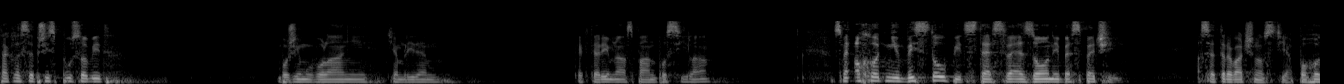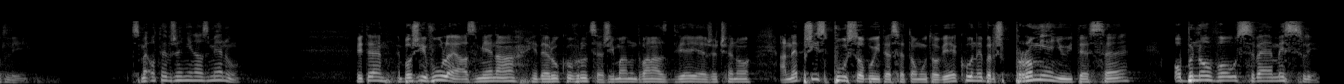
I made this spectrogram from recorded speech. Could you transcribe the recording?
takhle se přizpůsobit božímu volání těm lidem, ke kterým nás pán posílá? Jsme ochotní vystoupit z té své zóny bezpečí a setrvačnosti a pohodlí. Jsme otevřeni na změnu. Víte, boží vůle a změna jde ruku v ruce. Říman 12.2 je řečeno a nepřizpůsobujte se tomuto věku, nebrž proměňujte se obnovou své mysli.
